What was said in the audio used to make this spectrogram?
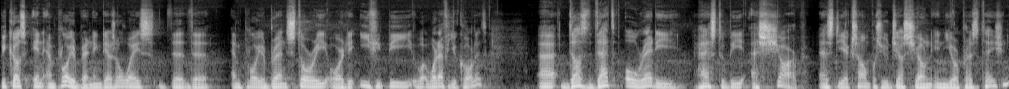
because in employer branding there's always the the employer brand story or the EVP, whatever you call it? Uh, does that already has to be as sharp as the examples you just shown in your presentation?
